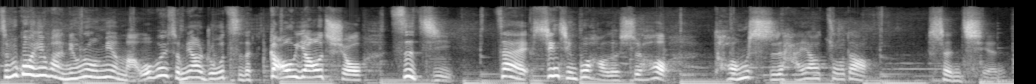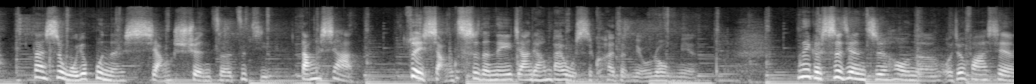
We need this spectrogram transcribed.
只不过一碗牛肉面嘛，我为什么要如此的高要求自己，在心情不好的时候，同时还要做到省钱，但是我又不能想选择自己当下。最想吃的那一家两百五十块的牛肉面，那个事件之后呢，我就发现，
